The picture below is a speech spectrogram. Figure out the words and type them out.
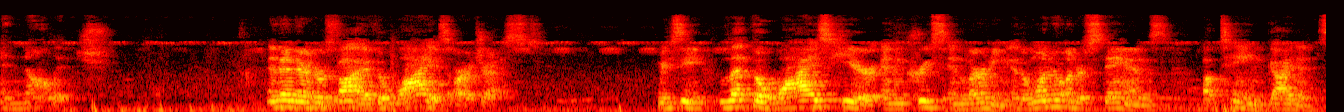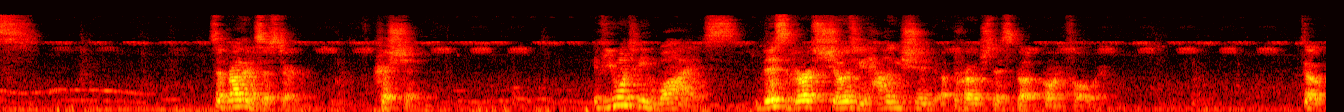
and knowledge. And then there in verse 5, the wise are addressed. We see, let the wise hear and increase in learning, and the one who understands obtain guidance. So, brother and sister, Christian, if you want to be wise, this verse shows you how you should approach this book going forward. So,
